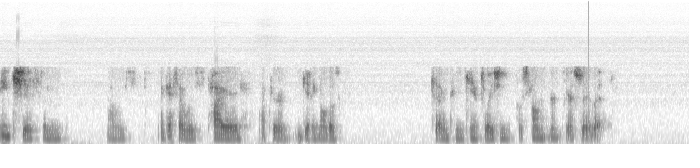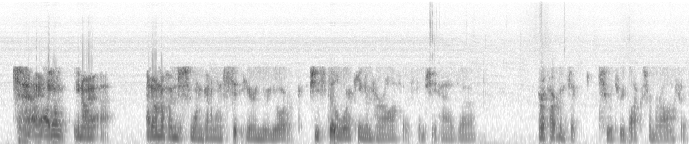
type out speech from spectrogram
anxious, and I was, I guess, I was tired after getting all those 17 cancellations and postponements yesterday. But I, I don't, you know, I, I don't know if I'm just going to want to sit here in New York. She's still working in her office, and she has a her apartment's like two or three blocks from her office,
